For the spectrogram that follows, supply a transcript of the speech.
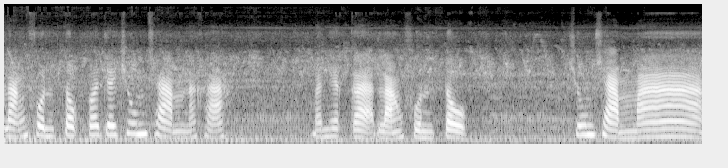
หลังฝนตกก็จะชุ่มฉ่ำนะคะ บรรยากาศหลังฝนตก ชุ่มฉ่ำมาก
